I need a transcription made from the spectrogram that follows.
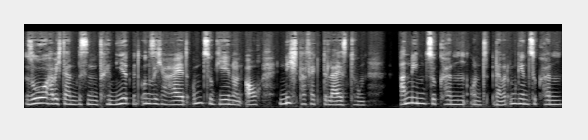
so habe ich dann ein bisschen trainiert, mit Unsicherheit umzugehen und auch nicht perfekte Leistung annehmen zu können und damit umgehen zu können.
